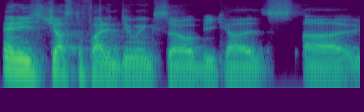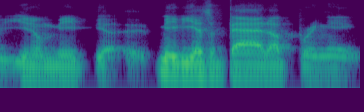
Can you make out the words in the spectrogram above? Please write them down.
and he's justified in doing so because uh, you know maybe maybe he has a bad upbringing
